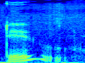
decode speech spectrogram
do.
